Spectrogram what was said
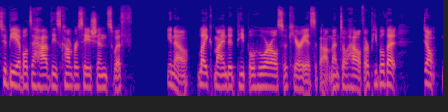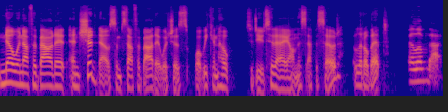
to be able to have these conversations with you know like-minded people who are also curious about mental health or people that don't know enough about it and should know some stuff about it which is what we can hope to do today on this episode a little bit I love that.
